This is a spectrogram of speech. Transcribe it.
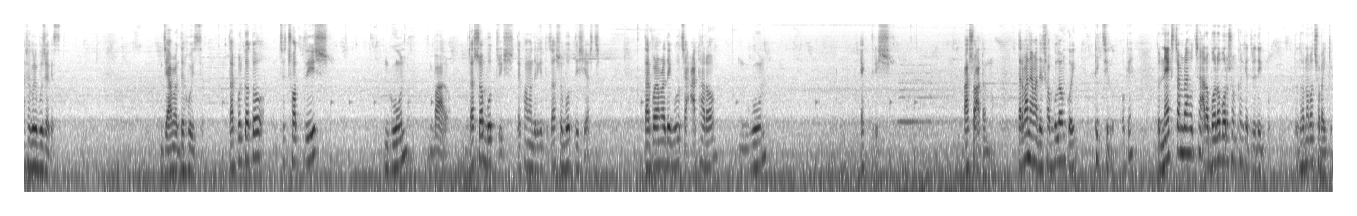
আশা করি বোঝা গেছে। যে আমাদের হয়েছে তারপর কত? হচ্ছে ছত্রিশ গুণ বারো, চারশো বত্রিশ। দেখো আমাদের কিন্তু চারশো বত্রিশই আসছে। তারপর আমরা দেখব হচ্ছে আঠারো গুণ একত্রিশ, পাঁচশো আটান্ন। তার মানে আমাদের সবগুলো অঙ্কই ঠিক ছিল, ওকে? তো নেক্সট আমরা হচ্ছে আরও বড় বড় সংখ্যার ক্ষেত্রে দেখব। তো ধন্যবাদ সবাইকে।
